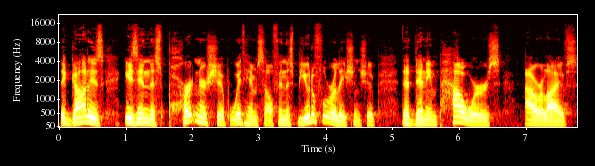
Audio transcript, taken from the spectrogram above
That God is, is in this partnership with himself, in this beautiful relationship that then empowers our lives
